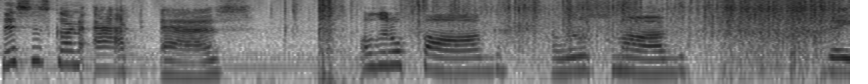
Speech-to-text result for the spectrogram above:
This is going to act as a little fog, a little smog. They,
